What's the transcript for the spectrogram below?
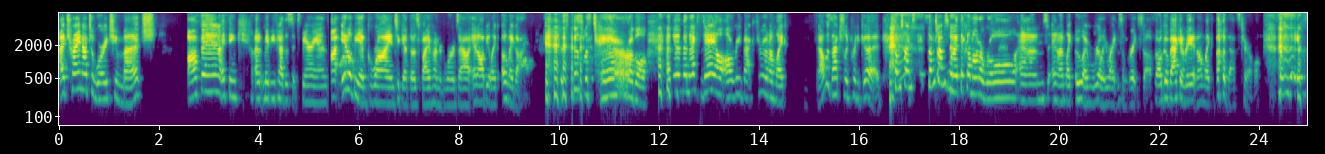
I try not to worry too much. Often, I think maybe you've had this experience. Uh, it'll be a grind to get those 500 words out, and I'll be like, "Oh my god, this, this was terrible." And then the next day, I'll, I'll read back through, and I'm like, that was actually pretty good. Sometimes, sometimes when I think I'm on a roll and and I'm like, oh, I'm really writing some great stuff. I'll go back and read it and I'm like, oh, that's terrible. Some days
